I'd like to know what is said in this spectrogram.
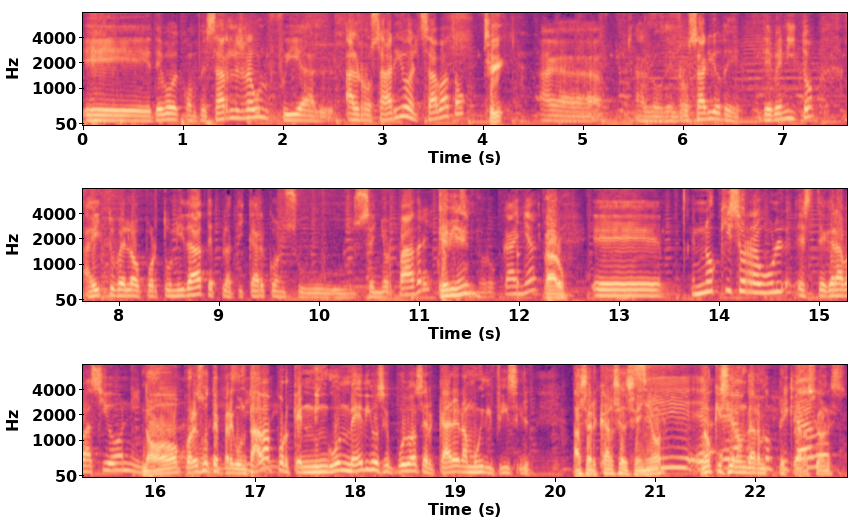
Eh, debo de confesarles, Raúl, fui al, al Rosario el sábado Sí. A, a lo del Rosario de, de Benito. Ahí tuve la oportunidad de platicar con su señor padre, Qué con el bien. señor Ocaña. Claro. Eh, no quiso Raúl este, grabación ni nada No, por eso te preguntaba, porque en ningún medio se pudo acercar, era muy difícil acercarse al señor. Sí, no quisieron dar complicado. declaraciones.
